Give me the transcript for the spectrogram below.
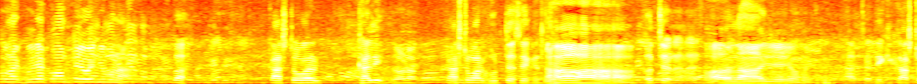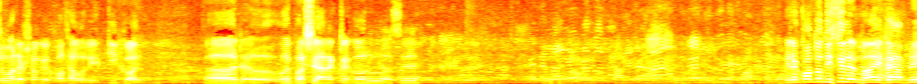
কোন ঘুরে কমতে হয়ে দিব না। বাহ কাস্টমার খালি কাস্টমার ঘুরতেছে কিন্তু। হ্যাঁ হ্যাঁ হ্যাঁ হচ্ছে না না? হ্যাঁ না আচ্ছা দেখি কাস্টমারের সঙ্গে কথা বলি কি কয়? আর ওই পাশে আরেকটা গরু আছে। এটা কত দিছিলেন ভাই এটা আপনি?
